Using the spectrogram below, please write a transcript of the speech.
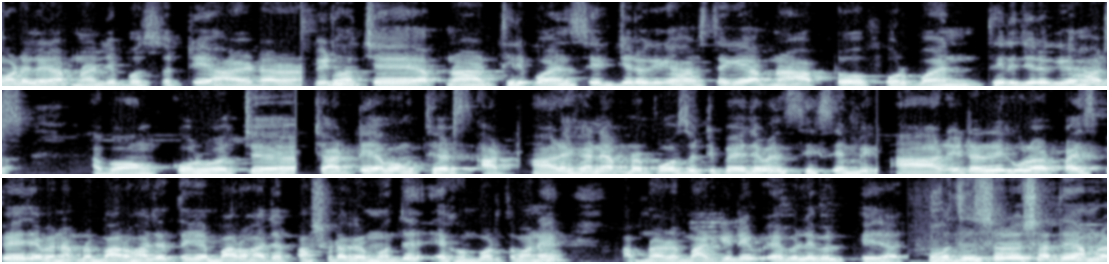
মডেলের আপনার যে প্রসেসরটি আর এটার স্পিড হচ্ছে আপনার three point six zero giga hertz থেকে আপনার up to four point three zero giga hertz এবং কোর হচ্ছে চারটি এবং থ্রেডস আট আর এখানে আপনার প্রসেসরটি পেয়ে যাবেন সিক্স এমবি আর এটা রেগুলার প্রাইস পেয়ে যাবেন আপনার বারো হাজার থেকে বারো হাজার পাঁচশো টাকার মধ্যে। এখন বর্তমানে আপনার মার্কেটে অ্যাভেলেবেল পেয়ে যাচ্ছে প্রসেসরের সাথে আমরা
